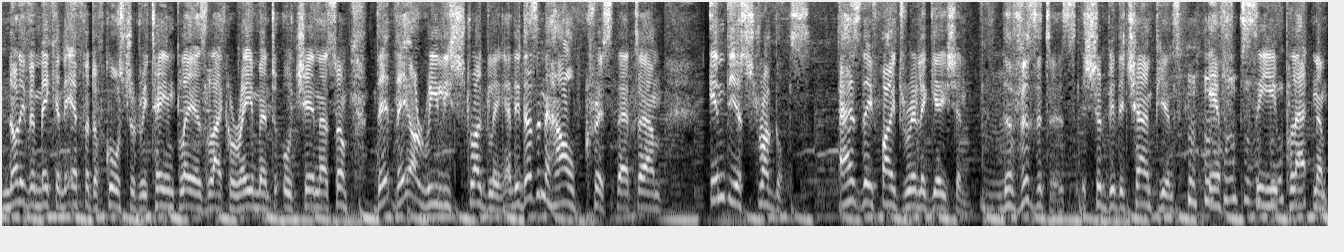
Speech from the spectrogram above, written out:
not even make an effort, of course, to retain players like Raymond Uchena. So they, they are really struggling. And it doesn't help, Chris, that um, in their struggles, as they fight relegation, the visitors should be the champions, FC Platinum.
